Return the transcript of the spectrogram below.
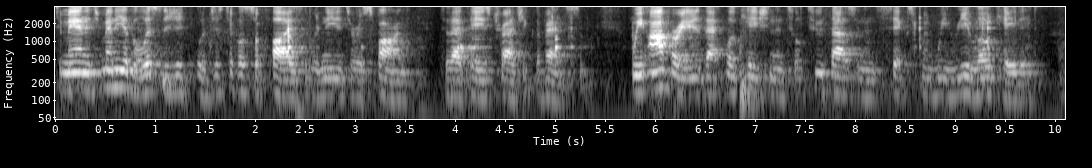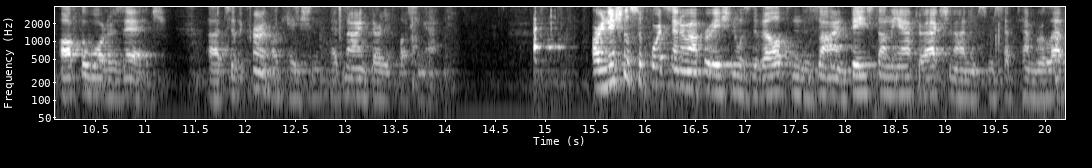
to manage many of the logistical supplies that were needed to respond to that day's tragic events. We operated that location until 2006 when we relocated off the water's edge uh, to the current location at 930 Flushing Avenue. Our initial support center operation was developed and designed based on the after-action items from September 11th.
